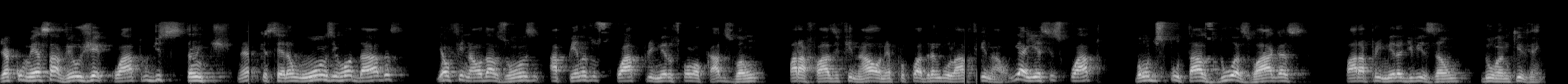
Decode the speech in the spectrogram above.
já começa a ver o G4 distante, né? Porque serão 11 rodadas e ao final das 11, apenas os quatro primeiros colocados vão para a fase final, né? Para o quadrangular final. E aí esses quatro vão disputar as duas vagas para a primeira divisão do ano que vem.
